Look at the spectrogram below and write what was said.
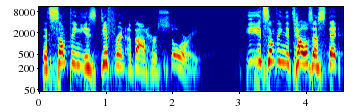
that something is different about her story. It's something that tells us that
